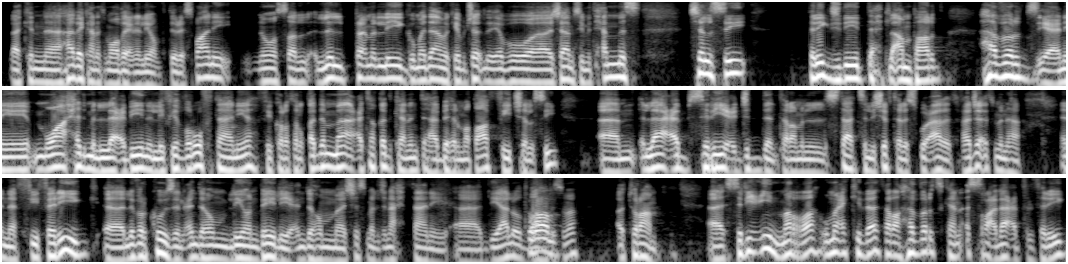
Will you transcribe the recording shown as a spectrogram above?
لكن هذه كانت مواضيعنا اليوم في الدوري الإسباني. نوصل للبريمير ليج وما دامك يا أبو شامسي متحمس تشيلسي فريق جديد تحت لامبارد هافرتز يعني واحد من اللاعبين اللي في ظروف ثانية في كرة القدم ما أعتقد كان انتهى به المطاف في تشيلسي. لاعب سريع جدا ترى من ال stats اللي شفتها الأسبوع هذا تفاجأت منها إنه في فريق آه، ليفركوزن عندهم ليون بيلي عندهم شو اسمه الجناح الثاني آه، ديالو ترام. اسمه؟ ترام. آه، سريعين مرة ومع كذا ترى هافرتز كان أسرع لاعب في الفريق.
